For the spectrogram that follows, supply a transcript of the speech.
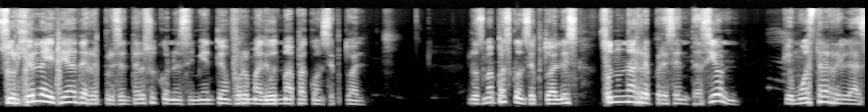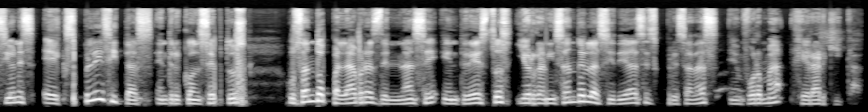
surgió la idea de representar su conocimiento en forma de un mapa conceptual. Los mapas conceptuales son una representación que muestra relaciones explícitas entre conceptos usando palabras de enlace entre estos y organizando las ideas expresadas en forma jerárquica.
